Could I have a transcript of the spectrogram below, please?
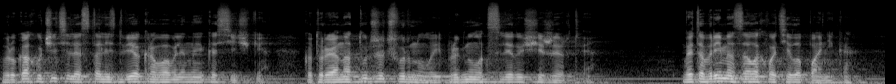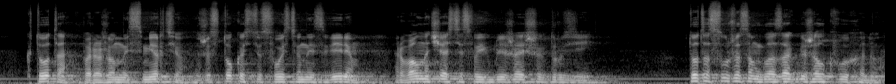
В руках учителя остались две окровавленные косички, которые она тут же отшвырнула и прыгнула к следующей жертве. В это время зал охватила паника. Кто-то, пораженный смертью, с жестокостью свойственной зверям, рвал на части своих ближайших друзей. Кто-то с ужасом в глазах бежал к выходу,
